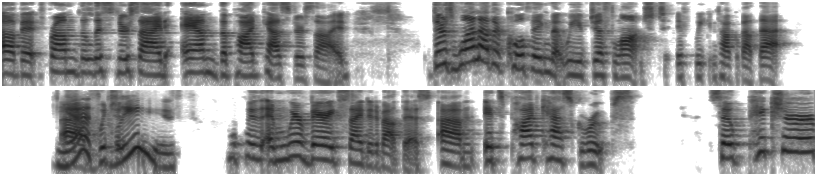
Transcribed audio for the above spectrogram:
of it from the listener side and the podcaster side. There's one other cool thing that we've just launched if we can talk about that. Uh, yes, uh, please. Is, and we're very excited about this. Um, it's podcast groups. So picture,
